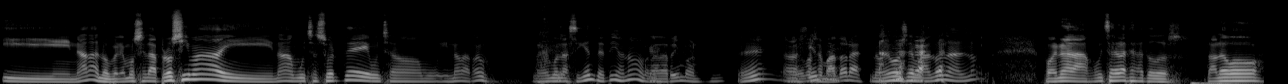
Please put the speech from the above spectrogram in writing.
Y nada, nos veremos en la próxima y nada, mucha suerte y mucho y nada, Raúl. Nos vemos en la siguiente, tío, ¿no? ¿Eh? ¿A la Nos vemos en? McDonald's. Nos vemos en McDonald's, ¿no? Pues nada, muchas gracias a todos. Hasta luego.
